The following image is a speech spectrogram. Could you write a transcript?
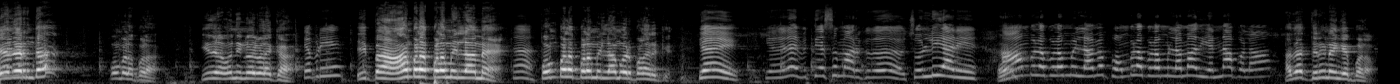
விதை இருந்தா? பொம்பளை பழம். இதுல வந்து இன்னொரு விளக்கம். எப்படி? இப்ப ஆம்பளை பழம் இல்லாம. பொம்பளை பழம் இல்லாம ஒரு பழம் இருக்கு. ஏய் என்ன வித்தியாசமா இருக்குது? சொல்லியா நீ? ஆம்பளை பழமும் இல்லாம பொம்பளை பழமும் இல்லாம அது என்ன பழம்? அதான் திருநங்கை பழம்.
